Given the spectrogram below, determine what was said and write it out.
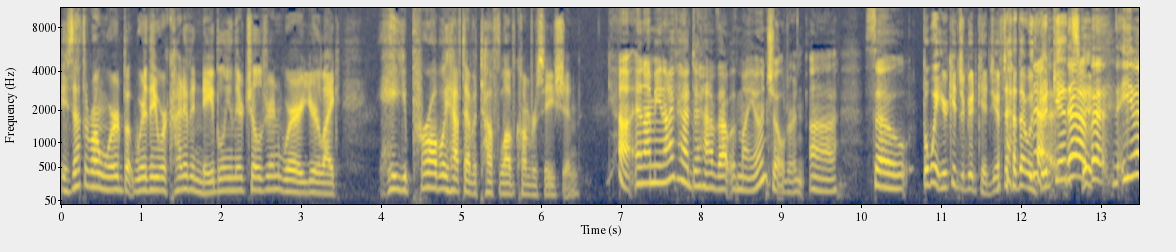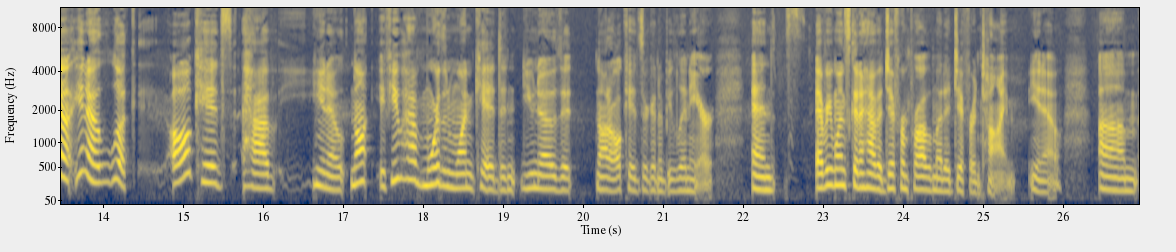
is that the wrong word? But where they were kind of enabling their children, where you're like, hey, you probably have to have a tough love conversation. Yeah, and I mean, I've had to have that with my own children. Uh, so, but wait, your kids are good kids. You have to have that with no, good kids. No, but you know, you know, look, all kids have, you know, not if you have more than one kid, then you know that not all kids are going to be linear, and everyone's going to have a different problem at a different time. You know, um,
